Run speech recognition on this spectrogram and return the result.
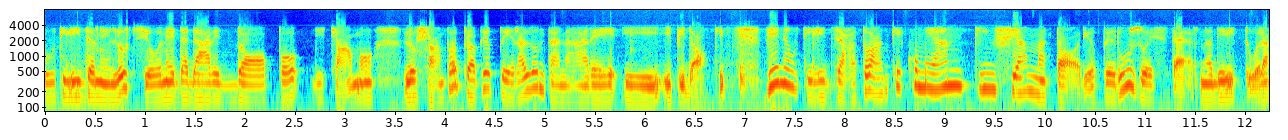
utilizzano in lozione da dare dopo diciamo, lo shampoo proprio per allontanare i, i pidocchi. Viene utilizzato anche come antinfiammatorio per uso esterno addirittura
